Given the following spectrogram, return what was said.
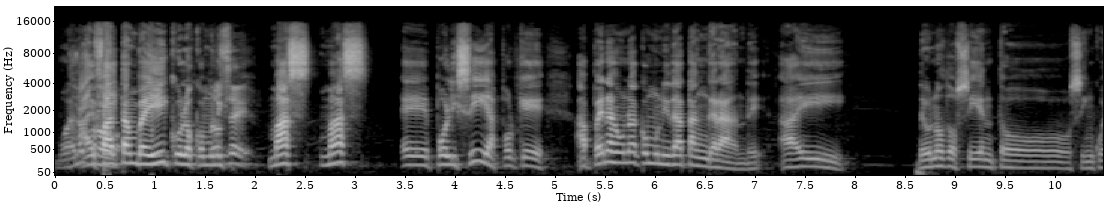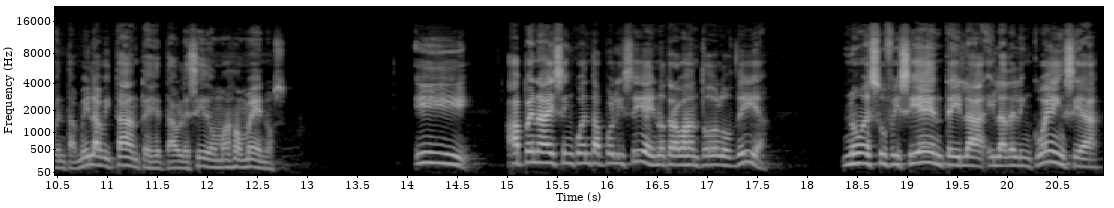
Bueno, Ahí pero- faltan vehículos, más, más eh, policías, porque apenas en una comunidad tan grande hay de unos 250 mil habitantes establecidos más o menos. Y apenas hay 50 policías y no trabajan todos los días. No es suficiente y la, y la delincuencia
